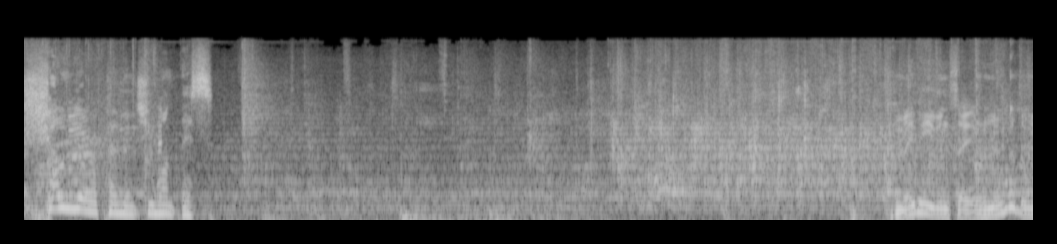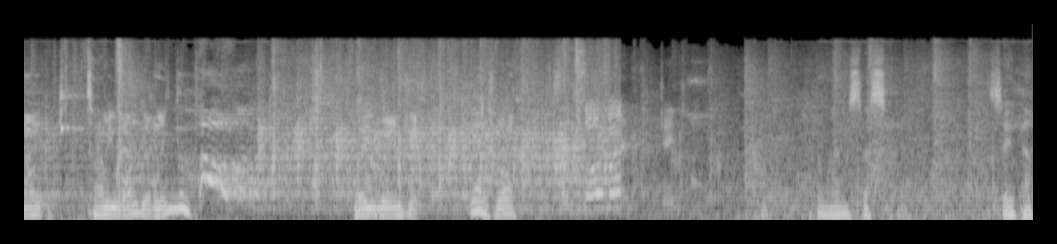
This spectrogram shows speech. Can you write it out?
Show your opponents you want this. Maybe even say, remember the one time you won the All England? Where you were injured Yeah, as well. It's over. Change. from Ramses. Super.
